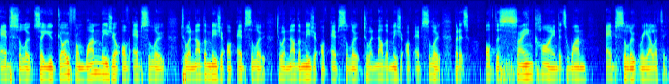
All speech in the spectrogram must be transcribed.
absolute. So you go from one measure of absolute to another measure of absolute to another measure of absolute to another measure of absolute, but it's of the same kind, it's one absolute reality.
